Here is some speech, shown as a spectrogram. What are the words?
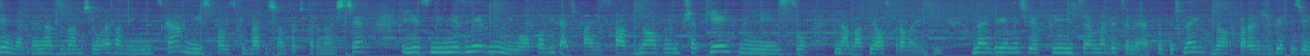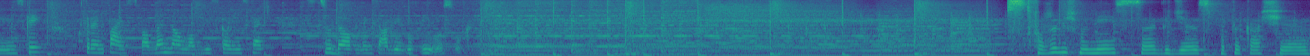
Dzień dobry, nazywam się Ewa Mielnicka, Miss Polski 2014 i jest mi niezmiernie miło powitać Państwa w nowym, przepięknym miejscu na mapie Ostrołęki. Znajdujemy się w klinice medycyny estetycznej dr Elżbiety Zielińskiej, w którym Państwo będą mogli skorzystać z cudownych zabiegów i usług. Stworzyliśmy miejsce, gdzie spotyka się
